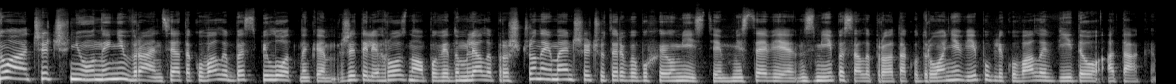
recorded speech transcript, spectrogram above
Ну а Чечню нині вранці атакували безпілотники. Жителі Грозного повідомляли про щонайменше чотири вибухи у місті. Місцеві змі писали про атаку дронів і публікували відео атаки.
